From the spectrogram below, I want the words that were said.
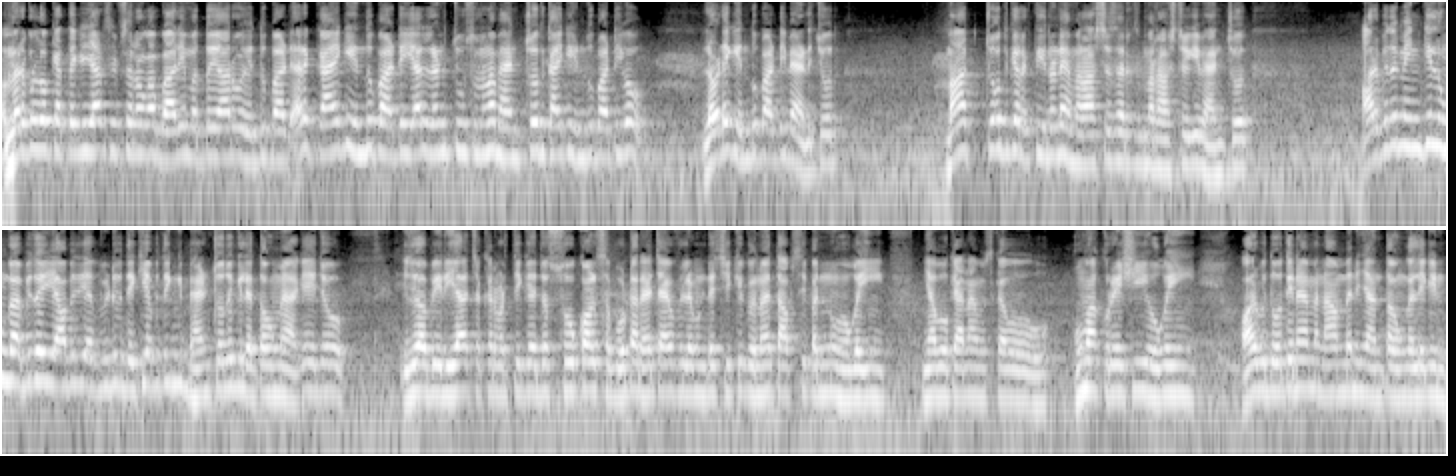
और मेरे को लोग कहते हैं कि यार, शिवसेना को आप गाली मत दो यार, वो हिंदू पार्टी, अरे काय की हिंदू पार्टी, यार लंड चूस लो ना बहन चौथ काय की हिंदू पार्टी वो? लौड़े की हिंदू पार्टी बहन चौथ। माँ चौथ के रखती इन्होंने महाराष्ट्र सर महाराष्ट्र की बहन चौथ। और अभी तो मैं इनकी लूँगा, अभी तो ये, अभी वीडियो देखिए अभी तो इनकी बहन चौथों की लेता हूँ मैं आगे जो ये जो अभी रिया चक्रवर्ती के जो सो कॉल सपोर्टर है चाहे वो फ़िल्म इंडस्ट्री के क्यों तापसी पन्नू हो गई या वो क्या नाम उसका वो हुमा कुरेशी हो गई और भी दो तीन है मैं नाम भी नहीं जानता हूँ लेकिन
